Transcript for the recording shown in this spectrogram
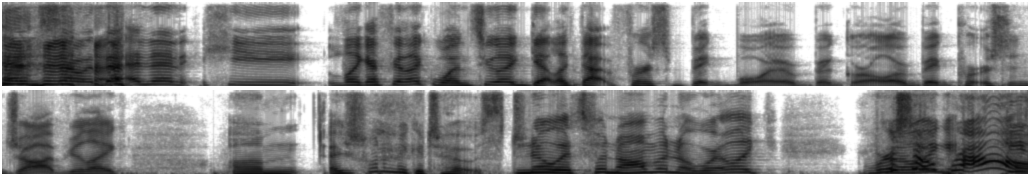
And so th- and then he like I feel like once you like get like that first big boy or big girl or big person job, you're like, um, I just want to make a toast. No, it's phenomenal. We're like, We're so proud. He's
